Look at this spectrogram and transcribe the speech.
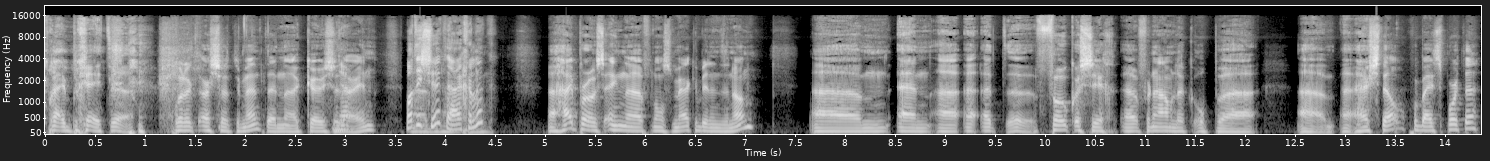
vrij breed eh, productassortiment en eh, keuze Ja. daarin. Wat is dit eigenlijk? Uh, Hypro is een eh, van onze merken binnen Danone. Ehm en eh, eh, het eh, focust zich voornamelijk op eh, eh, eh, herstel voor bij het sporten.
